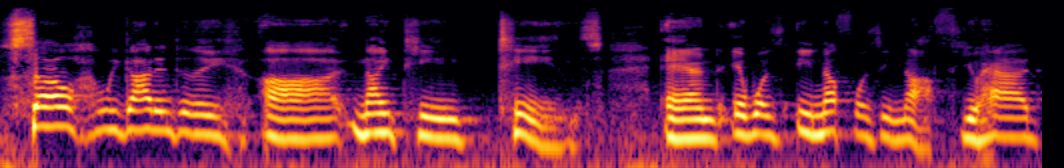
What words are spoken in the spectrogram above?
So we got into the uh, 19 teens, and it was enough was enough. You had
